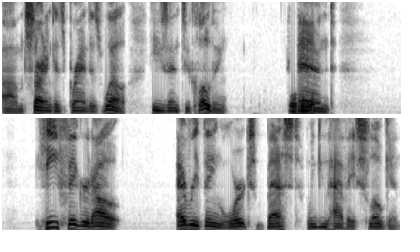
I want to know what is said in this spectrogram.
um starting his brand as well. He's into clothing Mm-hmm. And he figured out everything works best when you have a slogan.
